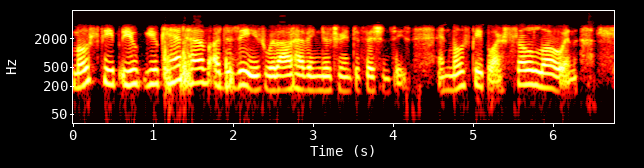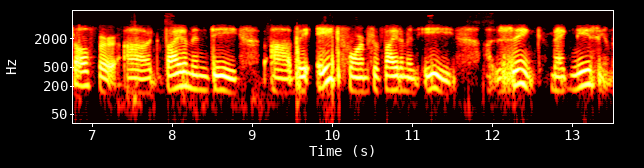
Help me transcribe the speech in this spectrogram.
Most people, you, you can't have a disease without having nutrient deficiencies. And most people are so low in sulfur, uh, vitamin D, uh, the eight forms of vitamin E, uh, zinc, magnesium,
